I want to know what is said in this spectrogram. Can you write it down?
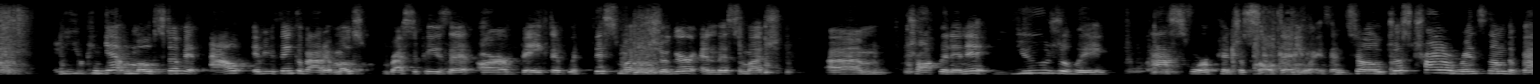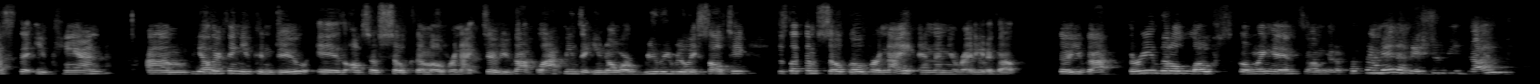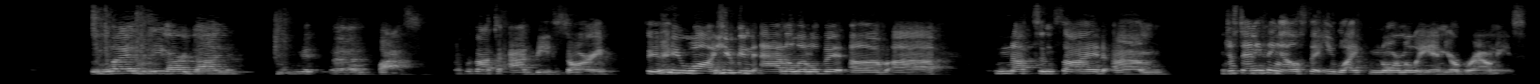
you can get most of it out. If you think about it, most recipes that are baked with this much sugar and this much um, chocolate in it usually asks for a pinch of salt anyways. And so just try to rinse them the best that you can. Um, the other thing you can do is also soak them overnight. So if you've got black beans that you know are really, really salty, just let them soak overnight and then you're ready to go. So you've got three little loaves going in. So I'm gonna put them in and they should be done when we are done with the class. I forgot to add these, sorry. So you want, you can add a little bit of uh, nuts inside, um, just anything else that you like normally in your brownies.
